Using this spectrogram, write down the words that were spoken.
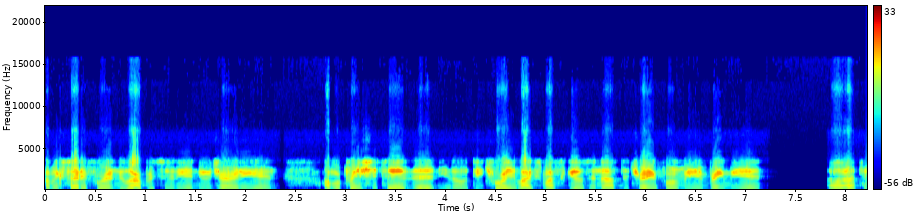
I'm excited for a new opportunity, a new journey, and I'm appreciative that you know Detroit likes my skills enough to trade for me and bring me in uh, to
